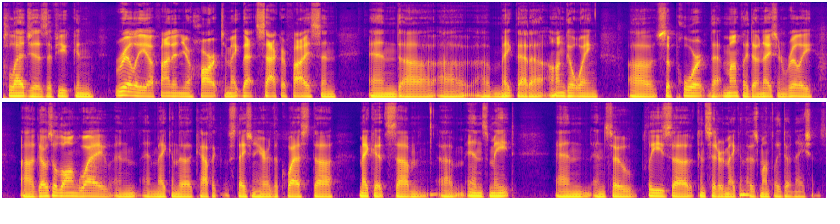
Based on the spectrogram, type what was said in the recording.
pledges. If you can really uh, find in your heart to make that sacrifice and and uh, uh, uh make that uh, ongoing support, that monthly donation really goes a long way in, in making the Catholic station here, the Quest, make its um, um, ends meet. And, and so please uh, consider making those monthly donations.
